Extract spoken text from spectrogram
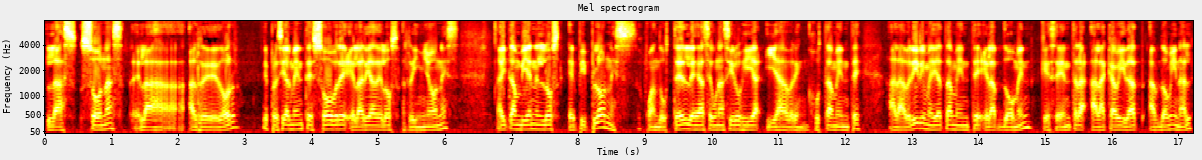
las zonas la, alrededor, especialmente sobre el área de los riñones. Hay también en los epiplones, cuando usted le hace una cirugía y abren justamente al abrir inmediatamente el abdomen, que se entra a la cavidad abdominal,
